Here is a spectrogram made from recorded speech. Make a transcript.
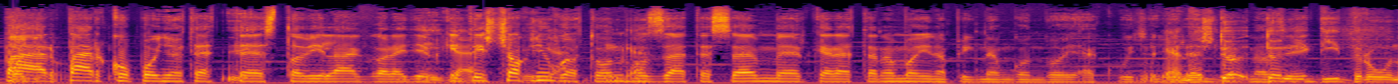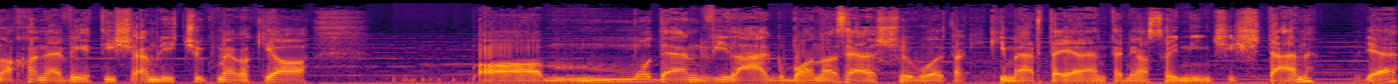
Pár, pár koponya tette ezt a világgal egyébként, igen, és csak igen, nyugaton igen. hozzáteszem, mert keleten a mai napig nem gondolják úgy, igen, hogy igen, Döni Didrónak a nevét is említsük meg, aki a a modern világban az első volt, aki kimerte jelenteni azt, hogy nincs Isten, ugye?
